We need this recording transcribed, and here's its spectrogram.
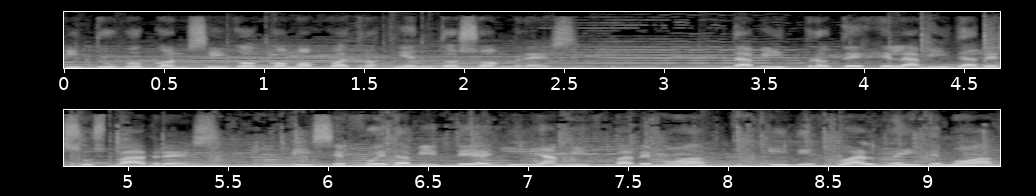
y tuvo consigo como cuatrocientos hombres. David protege la vida de sus padres. Y se fue David de allí a Mizpa de Moab, y dijo al rey de Moab,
